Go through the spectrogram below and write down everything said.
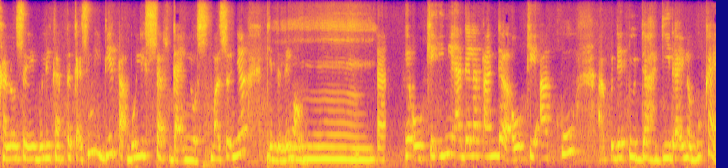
kalau saya boleh kata kat sini dia tak boleh self diagnose. Maksudnya kita tengok uh, okey ini adalah tanda. Okey aku apa dia tu dah didiagnose. Diagnose bukan.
